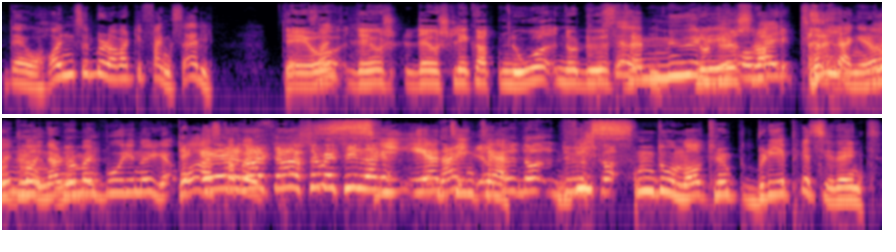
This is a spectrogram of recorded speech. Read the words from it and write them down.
det er jo han som burde ha vært i fengsel. Det er, jo, det, er jo, det er jo slik at nå når du Hvordan er det mulig å være tilhenger av den mannen når man bor i Norge. Det Og jeg skal bare som er si én ting ting ja, til. du- du Hvis skal- Donald Trump blir president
